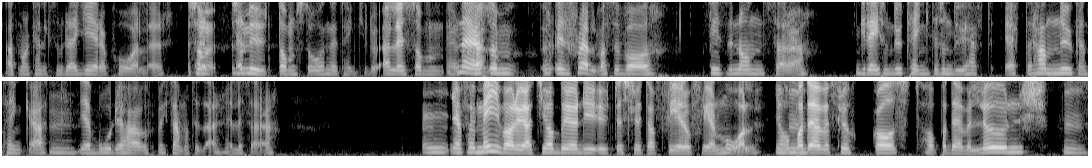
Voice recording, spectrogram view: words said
Att man kan liksom reagera på eller? Som, Eh, som utomstående tänker du? Eller som en Nej, själv? som en själv. Alltså vad, finns det någon så här grej som du tänkte som du i efter, efterhand nu kan tänka att Mm. jag borde ha uppmärksammat det där? Eller så här. Mm, Ja för mig var det ju att jag började ju utesluta fler och fler mål. Jag hoppade Mm. över frukost, hoppade över lunch, Mm.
